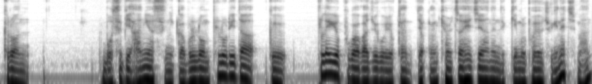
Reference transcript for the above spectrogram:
그런 모습이 아니었으니까 물론 플로리다 그 플레이오프 가가지고 약간 약간 결자 해지하는 느낌을 보여주긴 했지만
